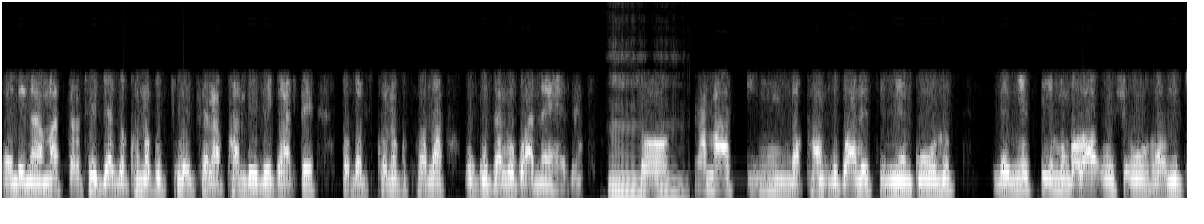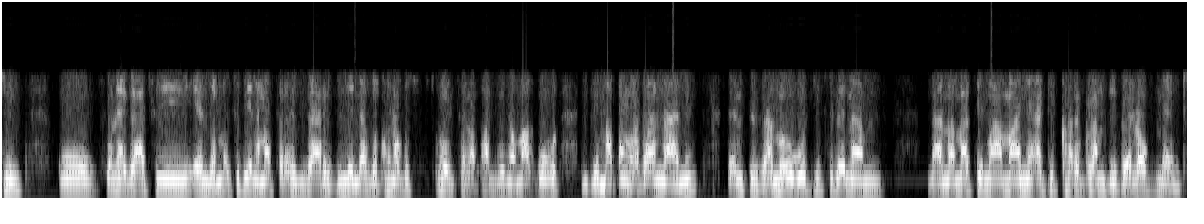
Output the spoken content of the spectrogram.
and nama-strategy azokhona ukuthulekisela phambili kahle so that sikhona ukuthola ukudla lokwanele so amasimu ngaphansi kwale simu yenkulu lenye isimu ngoba uva ngithi kufuneka siyenze sibe nama-strategies a-resilient azokhona ukuthulekisela phambili noma kunzima kangakanani. Then sizame ukuthi sibe namasimu amanye athi curriculum development.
